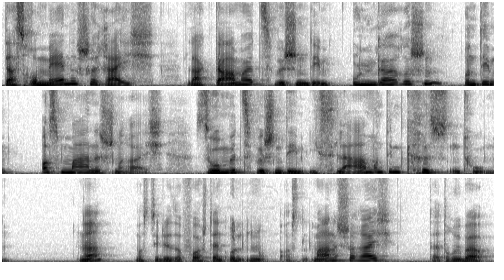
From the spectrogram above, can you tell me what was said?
Das rumänische Reich lag damals zwischen dem ungarischen und dem osmanischen Reich, somit zwischen dem Islam und dem Christentum. Ne? Musst du dir so vorstellen, unten Osmanische Reich, darüber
